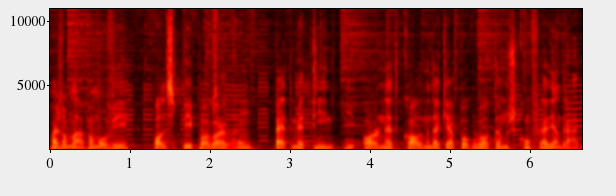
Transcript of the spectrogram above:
Mas vamos lá, vamos ouvir Police People, Vamos agora embora. com Pat Metini e Ornette Coleman. Daqui a pouco voltamos com Fred Andrade.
